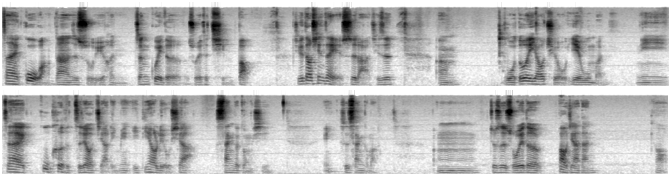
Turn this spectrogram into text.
在过往当然是属于很珍贵的所谓的情报。其实到现在也是啦。其实，嗯，我都会要求业务们，你在顾客的资料夹里面一定要留下三个东西。诶，是三个吗？嗯，就是所谓的报价单，哦，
